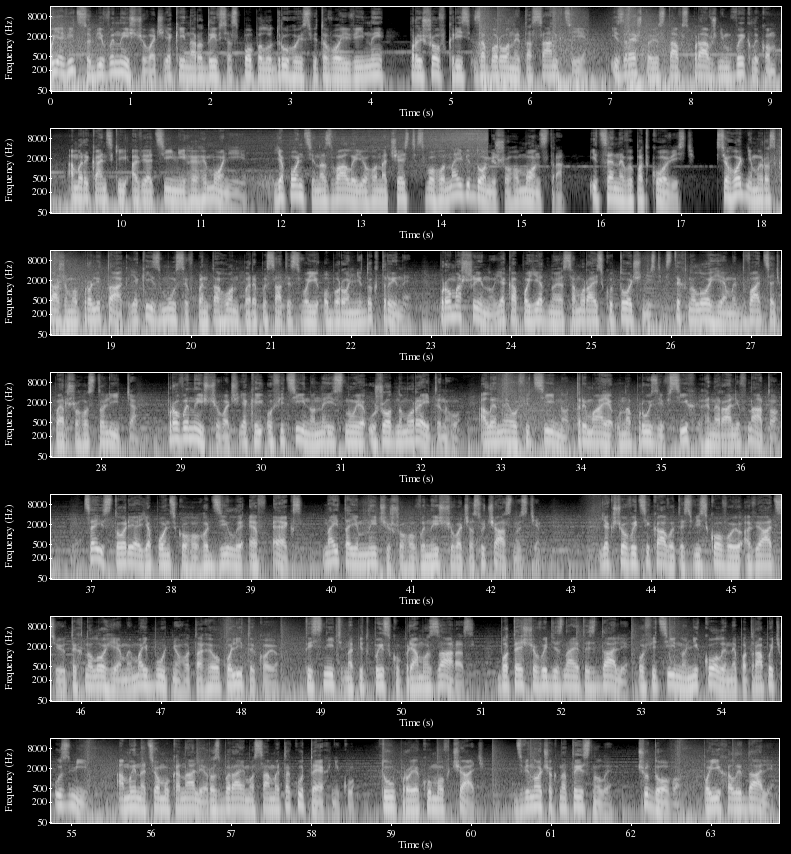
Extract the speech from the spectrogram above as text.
Уявіть собі винищувач, який народився з попелу Другої світової війни, пройшов крізь заборони та санкції і, зрештою, став справжнім викликом американській авіаційній гегемонії. Японці назвали його на честь свого найвідомішого монстра, і це не випадковість. Сьогодні ми розкажемо про літак, який змусив Пентагон переписати свої оборонні доктрини, про машину, яка поєднує самурайську точність з технологіями 21 століття, про винищувач, який офіційно не існує у жодному рейтингу, але неофіційно тримає у напрузі всіх генералів НАТО. Це історія японського Годзілли FX, найтаємничішого винищувача сучасності. Якщо ви цікавитесь військовою авіацією, технологіями майбутнього та геополітикою, тисніть на підписку прямо зараз, бо те, що ви дізнаєтесь далі, офіційно ніколи не потрапить у ЗМІ. А ми на цьому каналі розбираємо саме таку техніку, ту, про яку мовчать. Дзвіночок натиснули. Чудово! Поїхали далі.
